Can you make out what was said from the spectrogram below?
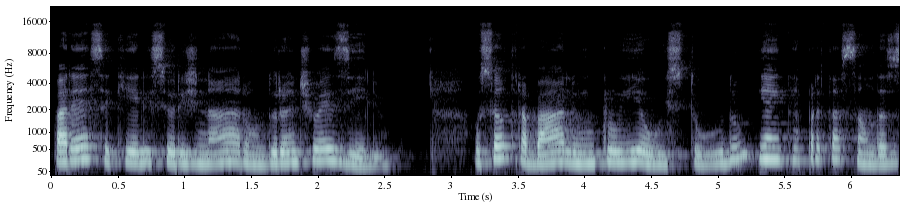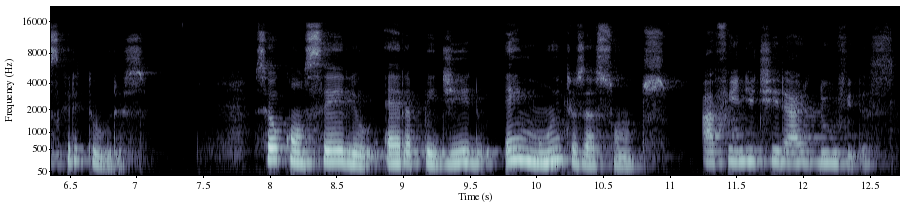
Parece que eles se originaram durante o exílio. O seu trabalho incluía o estudo e a interpretação das escrituras. Seu conselho era pedido em muitos assuntos, a fim de tirar dúvidas.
